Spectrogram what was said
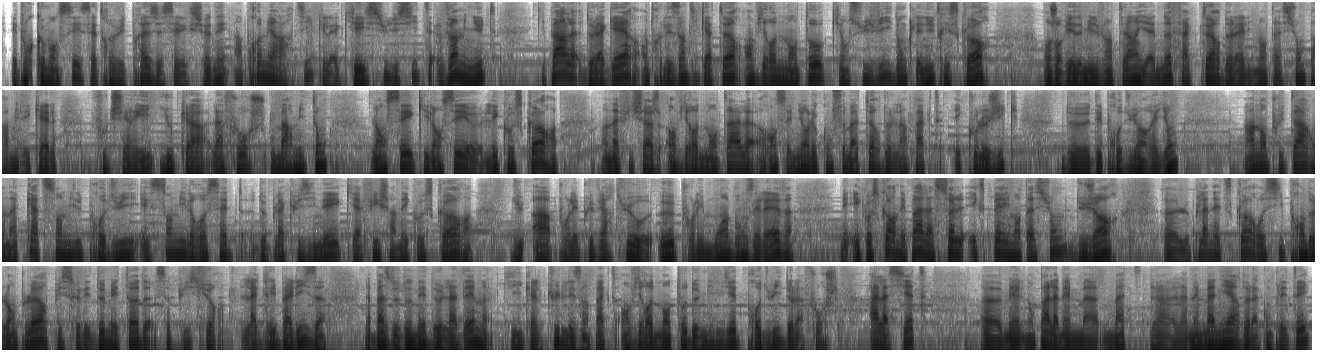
Et pour commencer cette revue de presse, j'ai sélectionné un premier article qui est issu du site 20 minutes qui parle de la guerre entre les indicateurs environnementaux qui ont suivi donc les Nutri-Score. En janvier 2021, il y a 9 acteurs de l'alimentation, parmi lesquels Food Cherry, Yuka, La Fourche ou Marmiton, lancé, qui lançait euh, l'EcoScore, un affichage environnemental renseignant le consommateur de l'impact écologique de, des produits en rayon. Un an plus tard, on a 400 000 produits et 100 000 recettes de plats cuisinés qui affichent un éco-score du A pour les plus vertueux au E pour les moins bons élèves. Mais EcoScore n'est pas la seule expérimentation du genre. Euh, le Planet Score aussi prend de l'ampleur puisque les deux méthodes s'appuient sur l'agribalise, la base de données de l'ADEME qui calcule les impacts environnementaux de milliers de produits de la fourche à l'assiette. Euh, mais elles n'ont pas la même, manière de la compléter.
